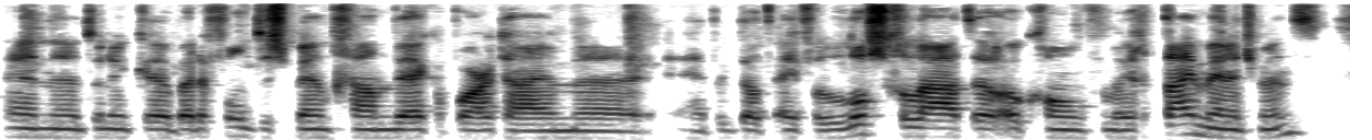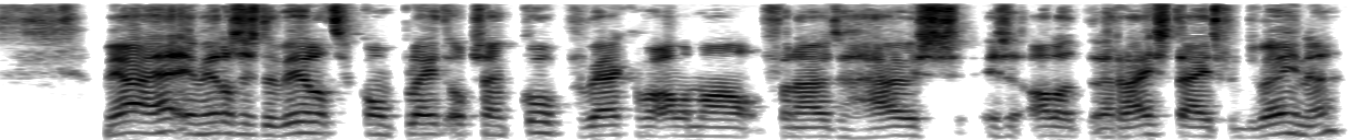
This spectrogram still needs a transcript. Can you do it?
En eh, toen ik bij de Fontes ben gaan werken parttime, heb ik dat even losgelaten. Ook gewoon vanwege time management. Maar ja, hè, inmiddels is de wereld compleet op zijn kop. Werken we allemaal vanuit huis, is al het reistijd verdwenen.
